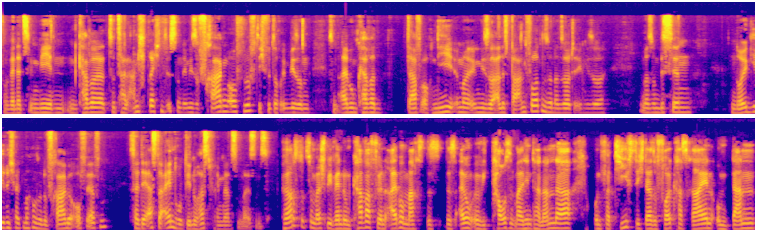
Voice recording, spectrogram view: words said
Und wenn jetzt irgendwie ein, ein Cover total ansprechend ist und irgendwie so Fragen aufwirft, ich würde doch irgendwie so ein, so ein Albumcover darf auch nie immer irgendwie so alles beantworten, sondern sollte irgendwie so immer so ein bisschen neugierig halt machen, so eine Frage aufwerfen. Das ist halt der erste Eindruck, den du hast von dem Ganzen meistens. Hörst du zum Beispiel, wenn du ein Cover für ein Album machst, das, das Album irgendwie tausendmal hintereinander und vertiefst dich da so voll krass rein, um dann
